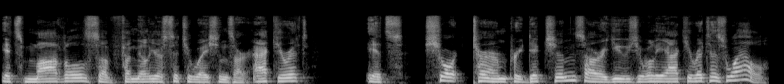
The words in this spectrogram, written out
Its models of familiar situations are accurate. Its short-term predictions are usually accurate as well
